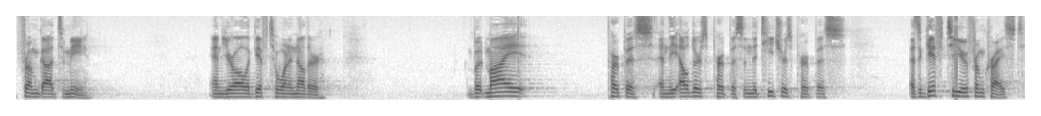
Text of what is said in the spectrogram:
from God to me. And you're all a gift to one another. But my purpose, and the elder's purpose, and the teacher's purpose, as a gift to you from Christ,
